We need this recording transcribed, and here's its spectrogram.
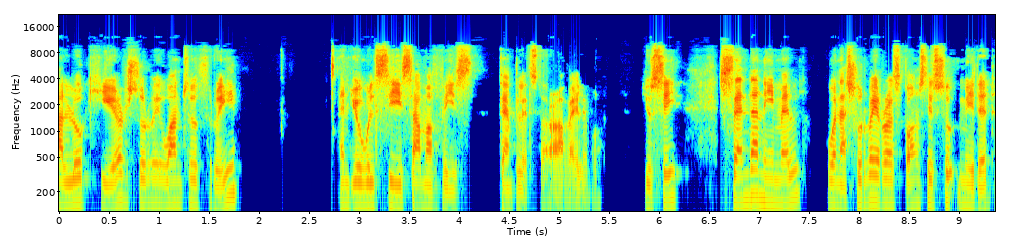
look here, Survey123, and you will see some of these templates that are available. You see, send an email when a survey response is submitted,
